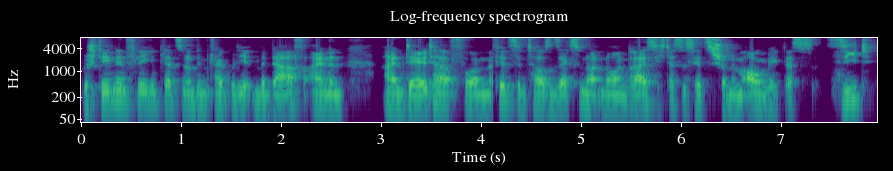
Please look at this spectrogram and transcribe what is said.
bestehenden Pflegeplätzen und dem kalkulierten Bedarf einen, ein Delta von 14.639. Das ist jetzt schon im Augenblick. Das sieht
